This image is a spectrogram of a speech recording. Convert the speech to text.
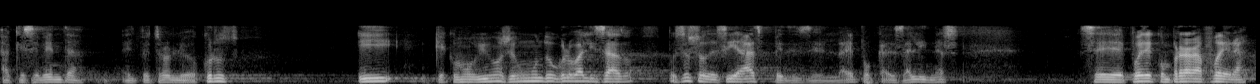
a que se venda el petróleo crudo y que como vivimos en un mundo globalizado, pues eso decía Aspe desde la época de Salinas, se puede comprar afuera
